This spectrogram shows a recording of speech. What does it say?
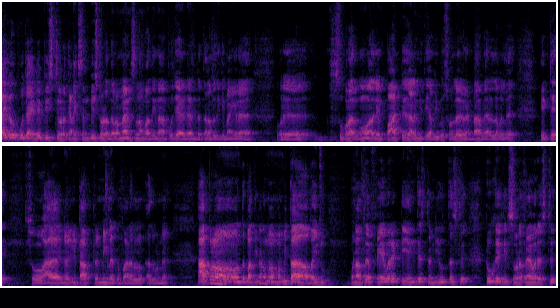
I love Pooja Hegde பீஸ்டோட கனெக்ஷன் பீஸ்டோட அந்த ரொமான்ஸ்லாம் பார்த்தீங்கன்னா பூஜா ஹெட்டேன்ற தளபதிக்கு பயங்கர ஒரு சூப்பராக இருக்கும். அதுலேயும் பாட்டு அலமித்தி அப்படிப்போ சொல்லவே வேண்டாம். வேறு லெவலு ஹிட்டு ஸோ இன்ன வரைக்கும் டாப் ட்ரெண்டிங்கில் இருக்க பாடல்கள் அது ஒன்று அப்புறம் வந்து பார்த்திங்கன்னா நம்ம Mamitha Baiju. One of the favourite youngest and யூத்தஸ்ட்டு டூ கே கிட்ஸோட ஃபேவரஸ்ட்டு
